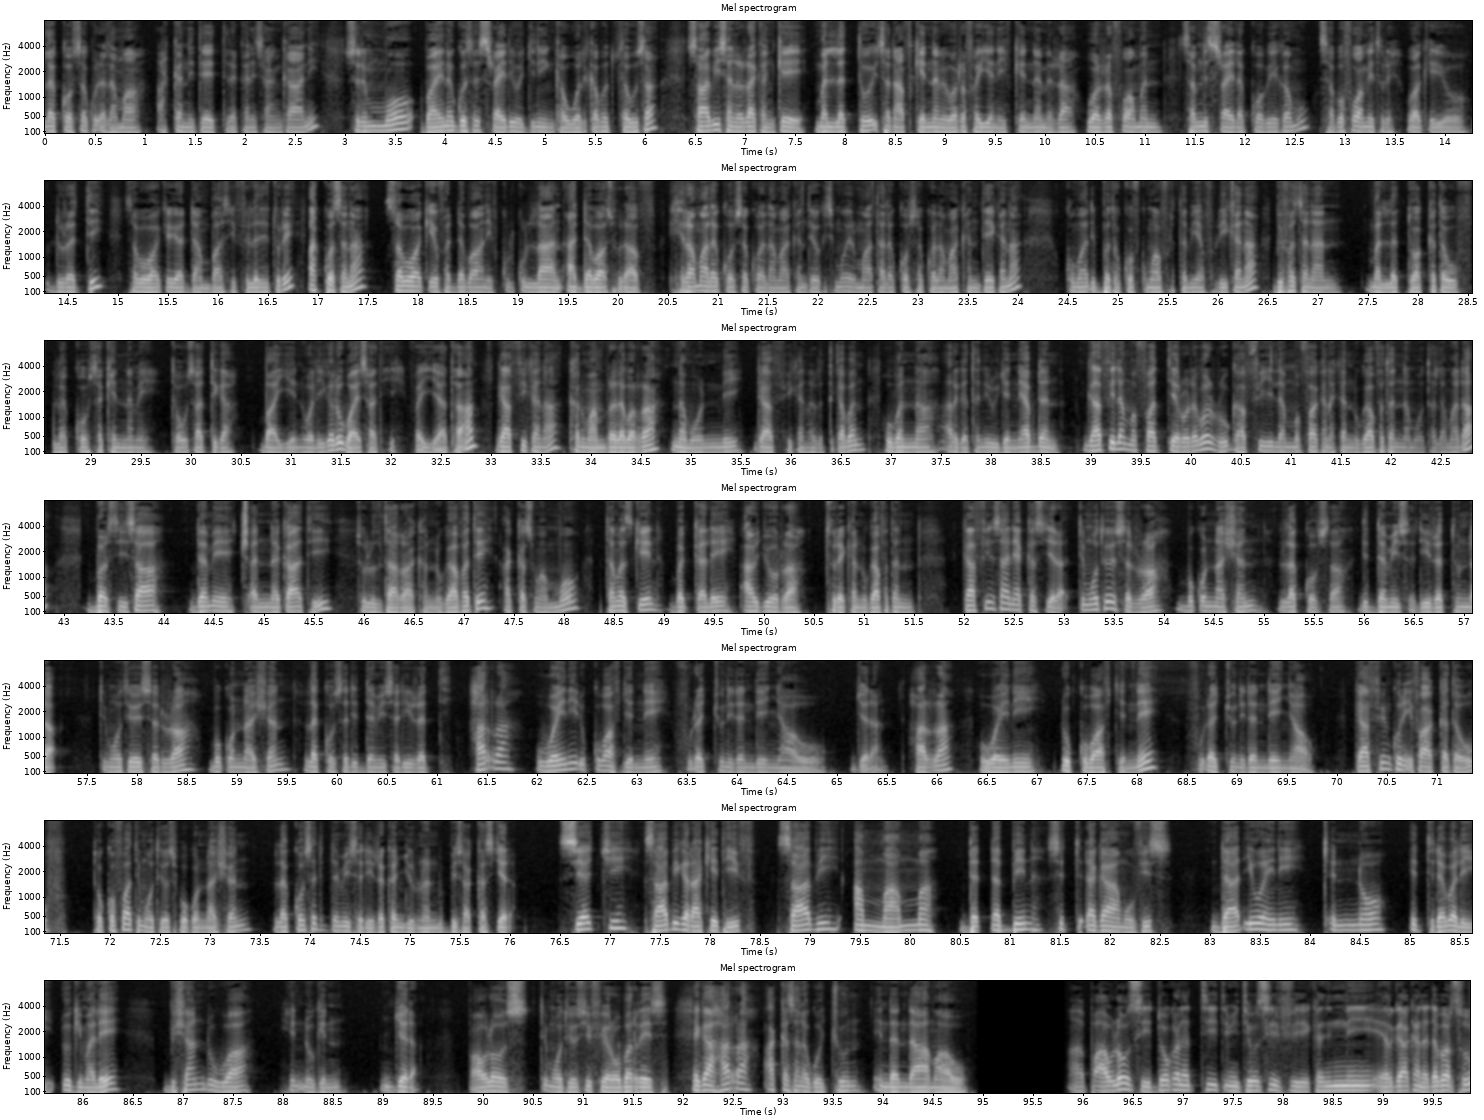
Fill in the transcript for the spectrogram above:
lakkoofsa kudha lamaa akka inni ta'ettidha kan isaan kaa'anii sun immoo baay'ina gosa Israa'elii wajjiniin kan wal qabatu ta'uusaa sababii sanarraa kan ka'e mallattoo sanaaf kenname warra fayyaniif kenname irraa warra fo'aman sabni Israa'el akkuma beekamu saba fo'ame ture waaqayyoo duratti saba waaqayyoo addaan baasiif filate ture. Akkuma sanaa saba waaqayyoof adda ba'aniif qulqullaa'an adda baasuudhaaf hiramaa lakkoofsa kudha lamaa kan ta'e yookiis immoo hirmaataa lakkoofsa kudha lamaa kan ta'e kana kuma dhibba tokkoof kuma afurtamii afurii kana bifa sanaan mallattoo akka ta'uuf lakkoofsa kenname ta'uusaatti gaa baay'een walii galuu baay'isaatii fayyaa ta'a. Gaaffii kana kanumaan bira dabarraa namoonni gaaffii kana irratti qaban hubannaa argataniiru jennee abdanna. Gaaffii lammaffaatti yeroo dabarru gaaffii lammaffaa kana kan nu gaafatan namoota lamadha. Barsiisaa damee cannaqaatii sulultaarraa kan nu gaafate akkasuma immoo tamaskeen baqqalee arjoorraa ture kan nu gaafatan gaaffiin isaanii akkas jedha ximootiyoos isa duraa boqonnaa shan lakkoofsa 23 irratti hundaa'a ximootiyoos isa duraa boqonnaa shan lakkoofsa 23 irratti har'a wayinii dhukkubaaf jennee fudhachuu ni dandeenyaa'oo jedhan. Har'a wayinii dhukkubaaf jennee fudhachuu ni dandeenyaa'oo gaaffiin kun ifa akka ta'uuf tokkoffaa ximootiyoos boqonnaa shan lakkoofsa 23 irra kan jiru nan dubbisa akkas jedha. Si'achi saabii garaa keetiif saabii amma amma dadhabbiin sitti dhaga'amuufis daadhii wayinii xinnoo itti dabalii dhugi malee bishaan duwwaa hin dhugin jedha paawuloos ximootiyoosiif yeroo barreesse egaa har'a akka sana gochuun hin danda'amaa'u. paawuloos iddoo kanatti ximootiyoosiif kan inni ergaa kana dabarsu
